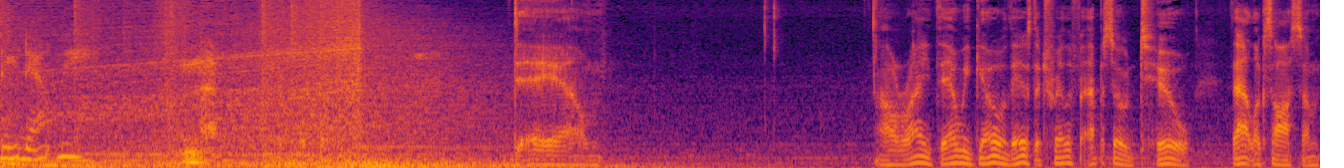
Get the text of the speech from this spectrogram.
Do you doubt me? Never. Damn. Alright, there we go. There's the trailer for episode 2. That looks awesome.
